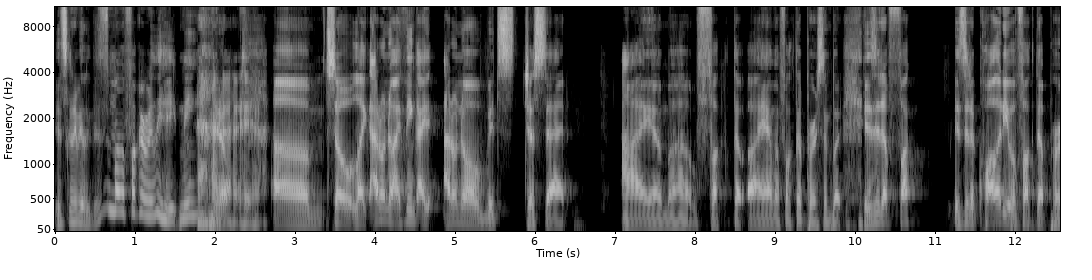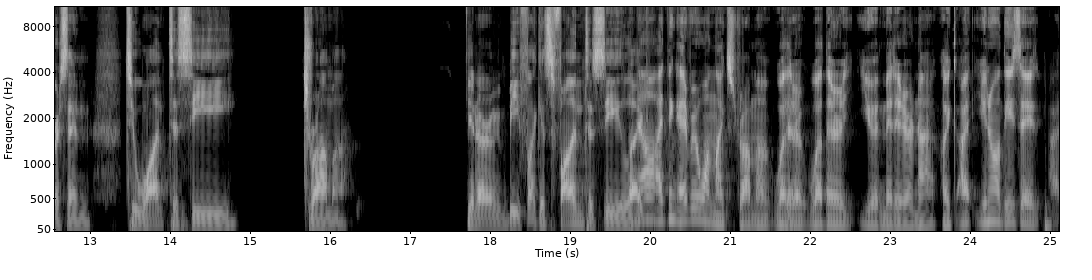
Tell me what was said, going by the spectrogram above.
it's gonna be like, does this motherfucker really hate me? You know. Yeah. um. So, like, I don't know. I think I, I don't know if it's just that I am a fucked up. I am a fucked up person, but is it a fuck is it a quality of a fucked up person to want to see drama? You know what I mean? Beef. Like it's fun to see like no, I think everyone likes drama, whether Yeah. whether you admit it or not. Like I, you know, these days, I,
